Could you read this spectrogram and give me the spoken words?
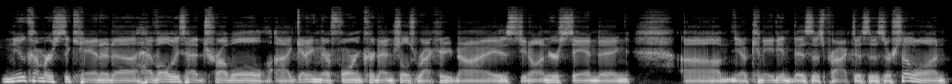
newcomers to Canada have always had trouble uh, getting their foreign credentials recognized, you know, understanding, um, you know, Canadian business practices or so on.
